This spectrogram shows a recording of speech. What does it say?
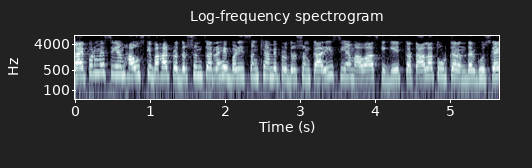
रायपुर में सीएम हाउस के बाहर प्रदर्शन कर रहे बड़ी संख्या में प्रदर्शनकारी। सीएम आवास के गेट का ताला तोड़कर अंदर घुस गए।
